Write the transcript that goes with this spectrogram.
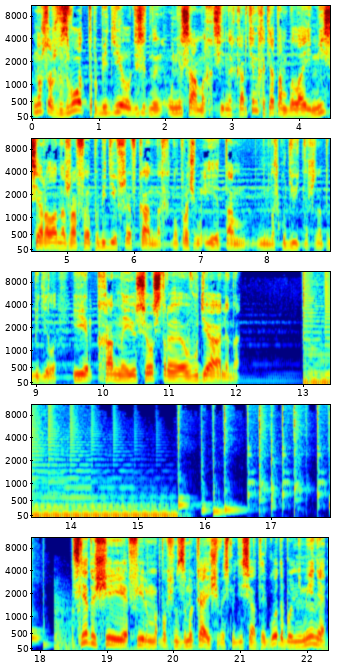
Ну что ж, «Взвод» победил действительно у не самых сильных картин, хотя там была и миссия Ролана Жафе, победившая в Каннах. Ну, впрочем, и там немножко удивительно, что она победила. И Ханна и ее сестры Вуди Аллена. Следующий фильм, в общем, замыкающий 80-е годы, более-менее,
